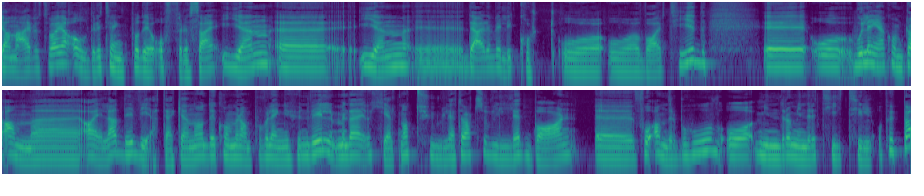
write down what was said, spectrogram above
Ja, nei, vet du hva. Jeg har aldri tenkt på det å ofre seg. Igjen, uh, igjen uh, det er en veldig kort og, og var tid. Eh, og hvor lenge jeg kommer til å amme Ayla, det vet jeg ikke ennå. Det kommer an på hvor lenge hun vil. Men det er jo helt naturlig. Etter hvert så vil et barn eh, få andre behov og mindre og mindre tid til å puppe.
